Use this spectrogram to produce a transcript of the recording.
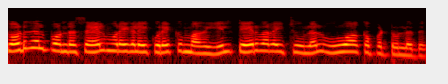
தொடுதல் போன்ற செயல்முறைகளை குறைக்கும் வகையில் தேர்வறை சூழல் உருவாக்கப்பட்டுள்ளது.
